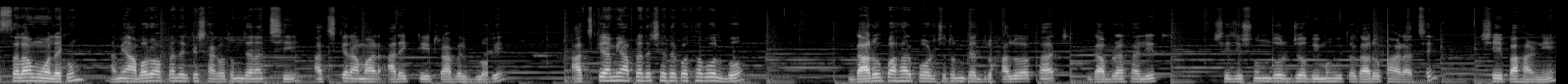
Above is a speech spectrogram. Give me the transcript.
আসসালামু আলাইকুম। আমি আবারও আপনাদেরকে স্বাগতম জানাচ্ছি আজকের আমার আরেকটি ট্রাভেল ব্লগে আজকে আমি আপনাদের সাথে কথা বলব গারো পাহাড় পর্যটন কেন্দ্র হালুয়াঘাট গাবরাখালির সেই যে সৌন্দর্য বিমোহিত গারো পাহাড় আছে, সেই পাহাড় নিয়ে।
